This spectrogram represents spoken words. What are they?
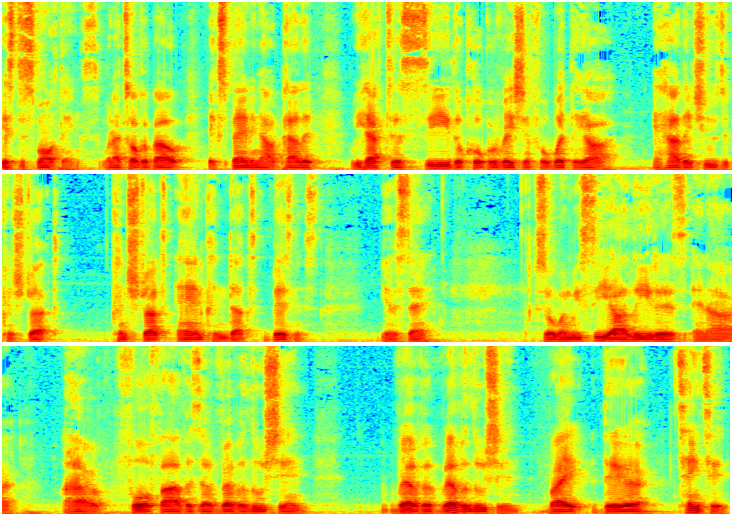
It's the small things. When I talk about expanding our palette, we have to see the corporation for what they are and how they choose to construct, construct and conduct business. You understand? So when we see our leaders and our our forefathers of revolution, rev- revolution, right? They're tainted.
